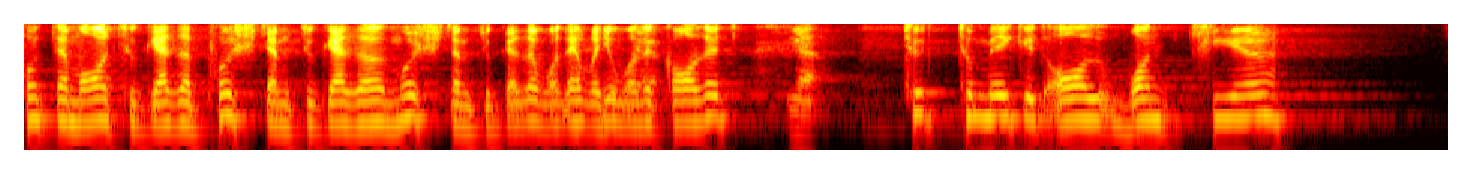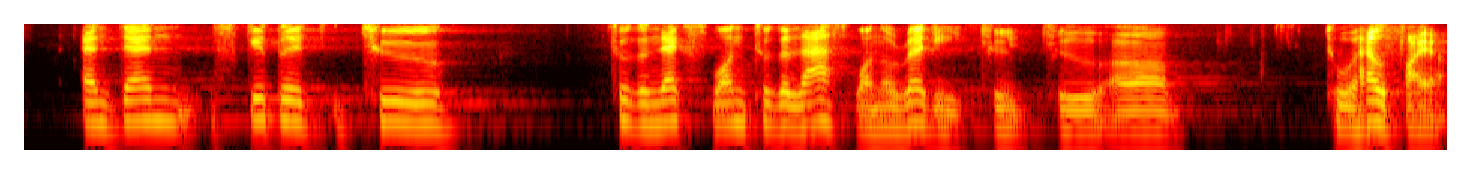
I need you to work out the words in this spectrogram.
put them all together, push them together, mush them together, whatever you want to call it, Yeah. to, to make it all one tier and then skip it to to the next one, to the last one already, to to uh, to Hellfire.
